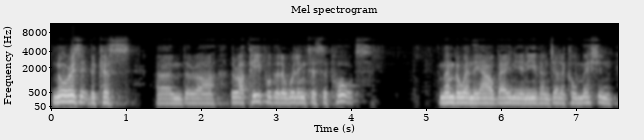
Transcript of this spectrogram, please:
Nor is it because um, there, are, there are people that are willing to support. Remember when the Albanian Evangelical Mission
